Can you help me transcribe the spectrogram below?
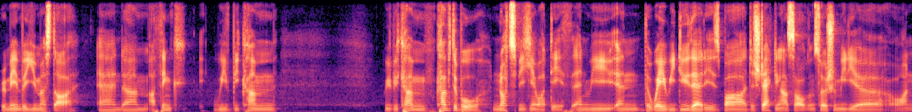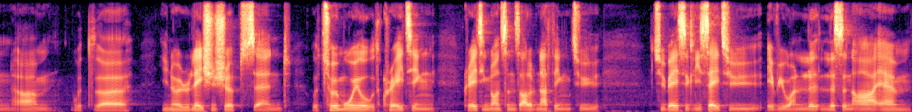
Remember You Must Die. And um, I think we've become we've become comfortable not speaking about death and we and the way we do that is by distracting ourselves on social media on um, with uh, you know, relationships and with turmoil, with creating creating nonsense out of nothing to to basically say to everyone, listen, I am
